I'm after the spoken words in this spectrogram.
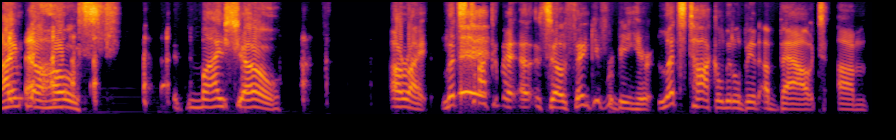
I'm the host. It's my show. All right, let's talk about uh, so thank you for being here. Let's talk a little bit about um,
